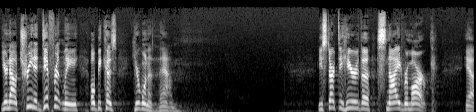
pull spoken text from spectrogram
You're now treated differently, oh, because you're one of them. You start to hear the snide remark. Yeah,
